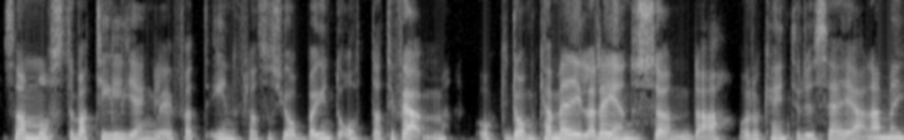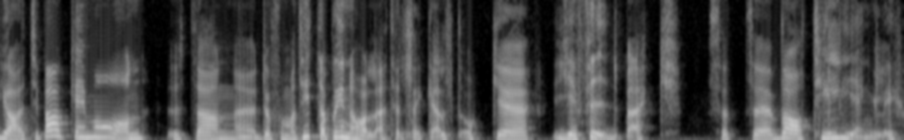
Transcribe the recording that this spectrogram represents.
Så man måste vara tillgänglig för att influencers jobbar ju inte 8 till 5. Och de kan mejla dig en söndag och då kan inte du säga, nej men jag är tillbaka imorgon. Utan eh, då får man titta på innehållet helt enkelt och eh, ge feedback. Så att eh, var tillgänglig.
